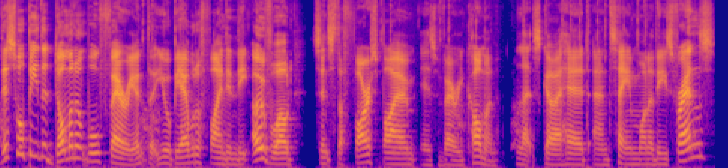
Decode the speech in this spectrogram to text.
This will be the dominant wolf variant that you'll be able to find in the overworld since the forest biome is very common. Let's go ahead and tame one of these friends.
